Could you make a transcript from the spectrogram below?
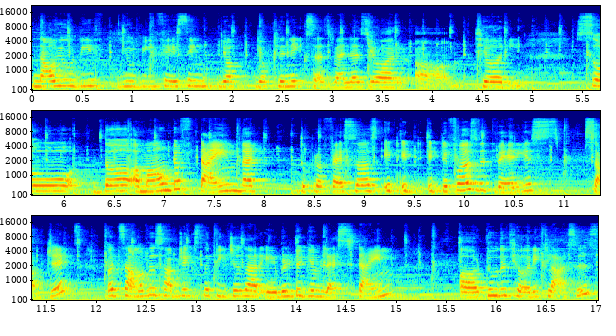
now you'll be you'll be facing your your clinics as well as your um, theory. So the amount of time that the professors it, it, it differs with various subjects but some of the subjects the teachers are able to give less time uh, to the theory classes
